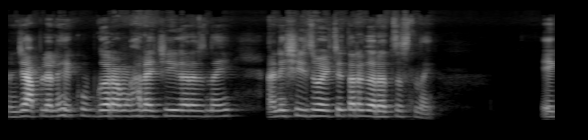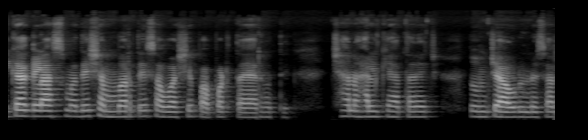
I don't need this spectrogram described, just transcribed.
म्हणजे आपल्याला हे खूप गरम घालायची गरज नाही आणि शिजवायची तर गरजच नाही. एका ग्लासमध्ये शंभर ते सव्वाशे पापड तयार होते. छान हलक्या हाताने तुमच्या आवडीनुसार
